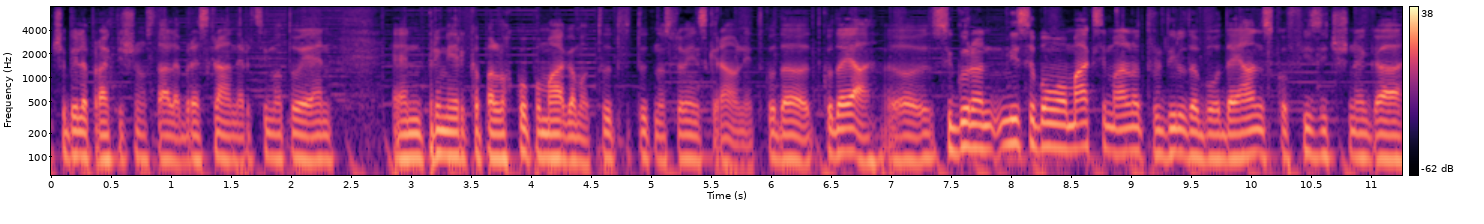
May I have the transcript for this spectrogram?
čebele praktično ostale brez hrane. Recimo, to je en, en primer, ki pa lahko pomagamo tudi, tudi na slovenski ravni. Tako da, tako da ja, uh, sigurno mi se bomo maksimalno trudili, da bo dejansko fizičnega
